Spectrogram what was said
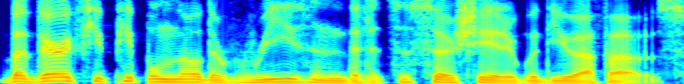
But very few people know the reason that it's associated with UFOs.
